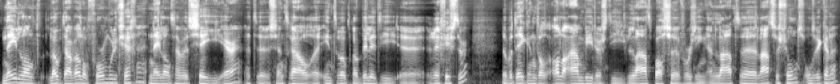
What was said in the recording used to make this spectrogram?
Nederland loopt daar wel op voor, moet ik zeggen. In Nederland hebben we het CIR, het uh, Centraal uh, Interoperability Register. Dat betekent dat alle aanbieders die laadpassen voorzien en laad, laadstations ontwikkelen,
